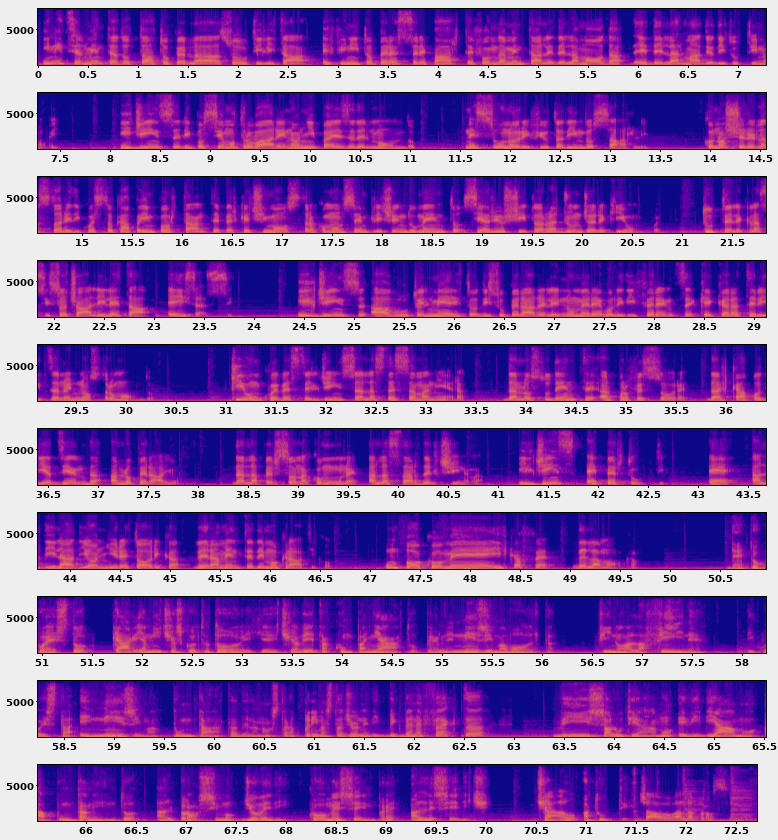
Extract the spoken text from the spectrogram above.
Inizialmente adottato per la sua utilità, è finito per essere parte fondamentale della moda e dell'armadio di tutti noi. I jeans li possiamo trovare in ogni paese del mondo. Nessuno rifiuta di indossarli. Conoscere la storia di questo capo è importante perché ci mostra come un semplice indumento sia riuscito a raggiungere chiunque, tutte le classi sociali, le età e i sessi il jeans ha avuto il merito di superare le innumerevoli differenze che caratterizzano il nostro mondo. Chiunque veste il jeans alla stessa maniera, dallo studente al professore, dal capo di azienda all'operaio, dalla persona comune alla star del cinema. Il jeans è per tutti, è, al di là di ogni retorica, veramente democratico. un po' come il caffè della moca. Detto questo, cari amici ascoltatori che ci avete accompagnato per l'ennesima volta fino alla fine di questa ennesima puntata della nostra prima stagione di Big Ben Effect, vi salutiamo e vi diamo appuntamento al prossimo giovedì, come sempre alle 16. Ciao a tutti. Ciao, alla prossima.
